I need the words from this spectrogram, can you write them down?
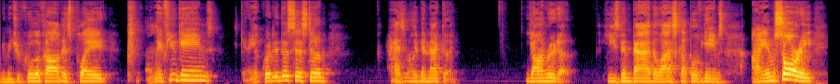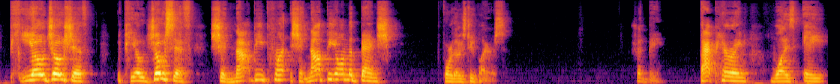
Dmitry Kulikov has played only a few games. He's getting acquitted of the system. Hasn't really been that good. Jan Rutta, He's been bad the last couple of games. I am sorry. P.O. Joseph, P.O. Joseph should not be pl- should not be on the bench for those two players. Shouldn't be. That pairing was a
